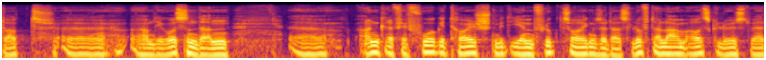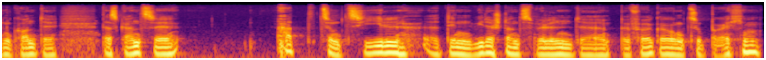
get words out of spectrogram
dort haben die Russen dann äh, Angriffe vorgetäuscht mit ihren Flugzeugen, sodass Luftalarm ausgelöst werden konnte. Das Ganze hat zum Ziel, äh, den Widerstandswillen der Bevölkerung zu brechen.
